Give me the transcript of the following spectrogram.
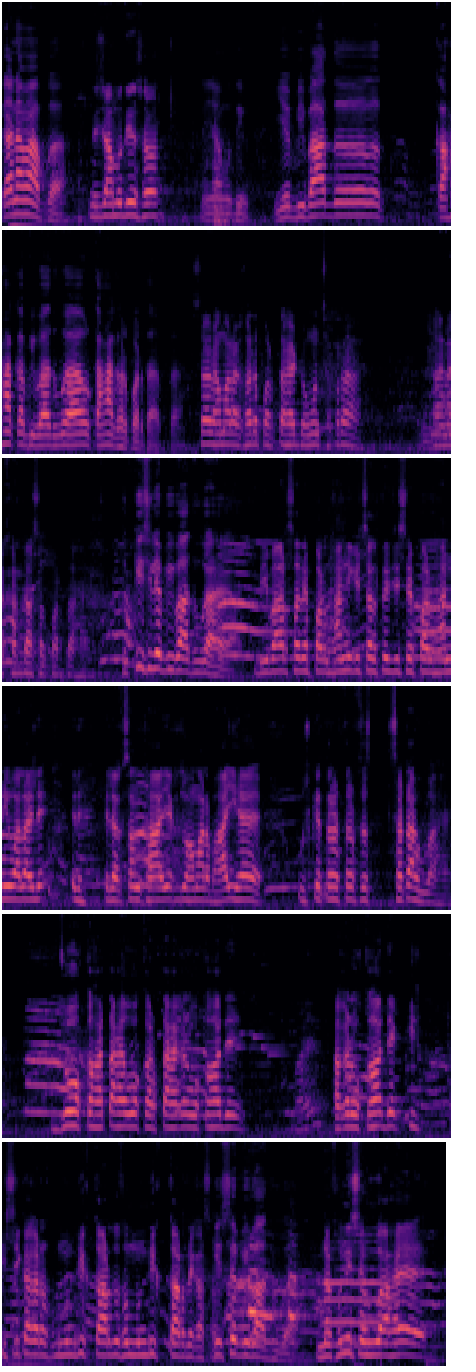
क्या नाम है आपका? निजामुद्दीन सर। निजामुद्दीन। ये विवाद कहाँ का विवाद हुआ है और कहाँ घर पड़ता है आपका? सर हमारा घर पड़ता है डोमन छपरा थाना खड्डा सब पड़ता है। तो किस लिए विवाद हुआ है? विवाद सर प्रधानी के चलते जिसे प्रधानी वाला इले, इले, इलेक्शन था एक जो हमारा भाई है उसके तरफ़ तरफ़ से सटा हुआ है। जो कहता है वो करता है अगर वो कह दे अगर वो कह दे कि, किसी का अगर मुंडी काट दो तो मुंडी काट देगा किससे विवाद हुआ? नथुनी से हुआ है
